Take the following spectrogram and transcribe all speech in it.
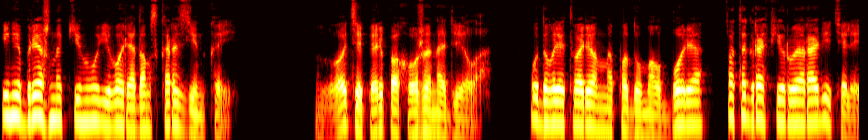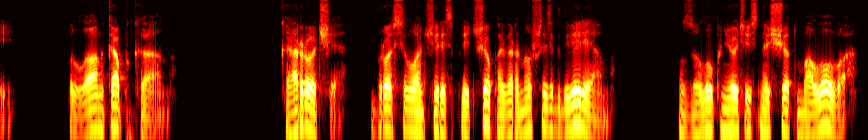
и небрежно кинул его рядом с корзинкой. «Вот теперь похоже на дело», – удовлетворенно подумал Боря, фотографируя родителей. «План капкан». «Короче», – бросил он через плечо, повернувшись к дверям. «Залупнетесь насчет малого,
